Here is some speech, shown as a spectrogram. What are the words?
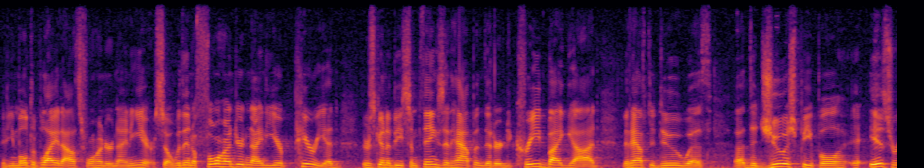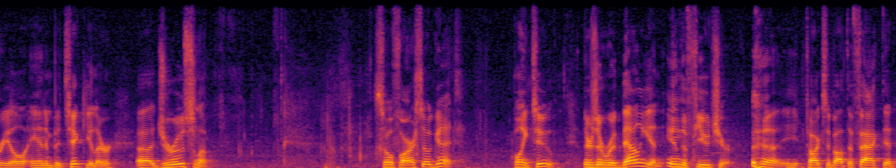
If you multiply it out, it's 490 years. So within a 490 year period, there's going to be some things that happen that are decreed by God that have to do with uh, the Jewish people, Israel, and in particular, Jerusalem. So far, so good. Point two, there's a rebellion in the future. he talks about the fact that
